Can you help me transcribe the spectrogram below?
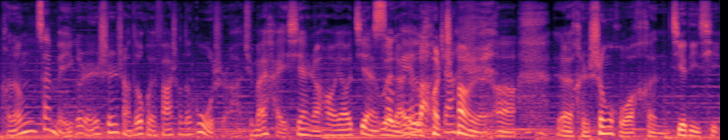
可能在每一个人身上都会发生的故事啊。去买海鲜，然后要见未来的老丈人啊，呃，很生活，很接地气。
